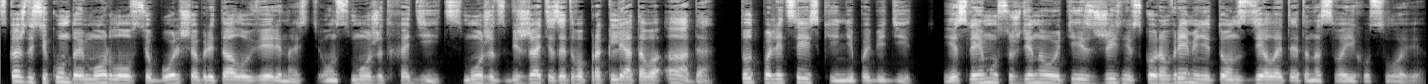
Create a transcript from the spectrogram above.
С каждой секундой Морлоу все больше обретал уверенность, он сможет ходить, сможет сбежать из этого проклятого ада. Тот полицейский не победит. Если ему суждено уйти из жизни в скором времени, то он сделает это на своих условиях.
